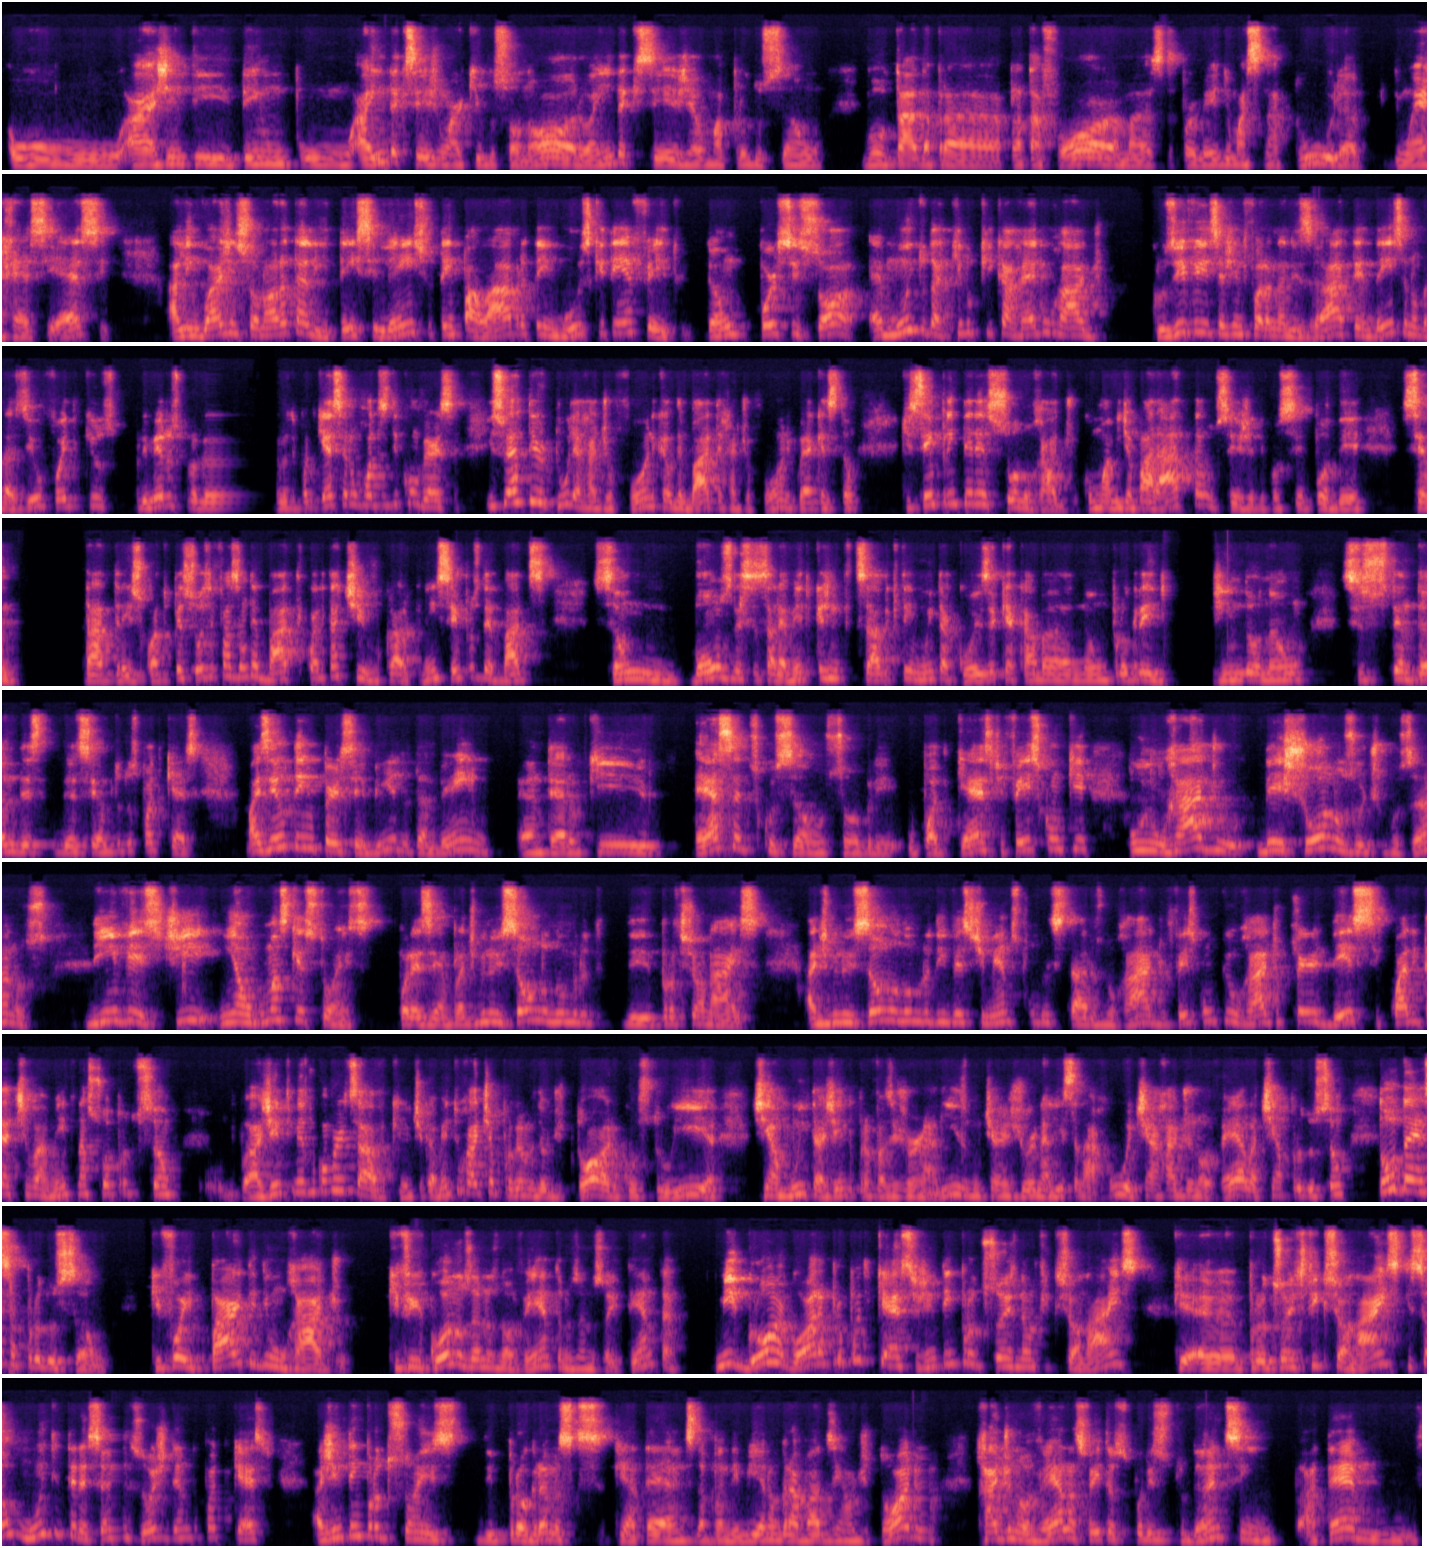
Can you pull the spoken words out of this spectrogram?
o, a gente tem um, um, ainda que seja um arquivo sonoro, ainda que seja uma produção voltada para plataformas, por meio de uma assinatura, de um RSS, a linguagem sonora está ali. Tem silêncio, tem palavra, tem música e tem efeito. Então, por si só, é muito daquilo que carrega o rádio. Inclusive, se a gente for analisar, a tendência no Brasil foi de que os primeiros programas de podcast eram rodas de conversa. Isso é a tertúlia radiofônica, é o debate radiofônico, é a questão que sempre interessou no rádio, como uma mídia barata, ou seja, de você poder sentar três, quatro pessoas e fazer um debate qualitativo. Claro que nem sempre os debates são bons necessariamente, porque a gente sabe que tem muita coisa que acaba não progredindo ou não se sustentando desse, desse âmbito dos podcasts. Mas eu tenho percebido também, Antero, que essa discussão sobre o podcast fez com que o rádio deixou nos últimos anos de investir em algumas questões. Por exemplo, a diminuição no número de profissionais a diminuição no número de investimentos publicitários no rádio fez com que o rádio perdesse qualitativamente na sua produção. A gente mesmo conversava que antigamente o rádio tinha programa de auditório, construía, tinha muita gente para fazer jornalismo, tinha jornalista na rua, tinha radionovela, tinha produção. Toda essa produção que foi parte de um rádio que ficou nos anos 90, nos anos 80, migrou agora para o podcast. A gente tem produções não ficcionais que, uh, produções ficcionais que são muito interessantes hoje dentro do podcast. A gente tem produções de programas que, que até antes da pandemia eram gravados em auditório, radionovelas feitas por estudantes em até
